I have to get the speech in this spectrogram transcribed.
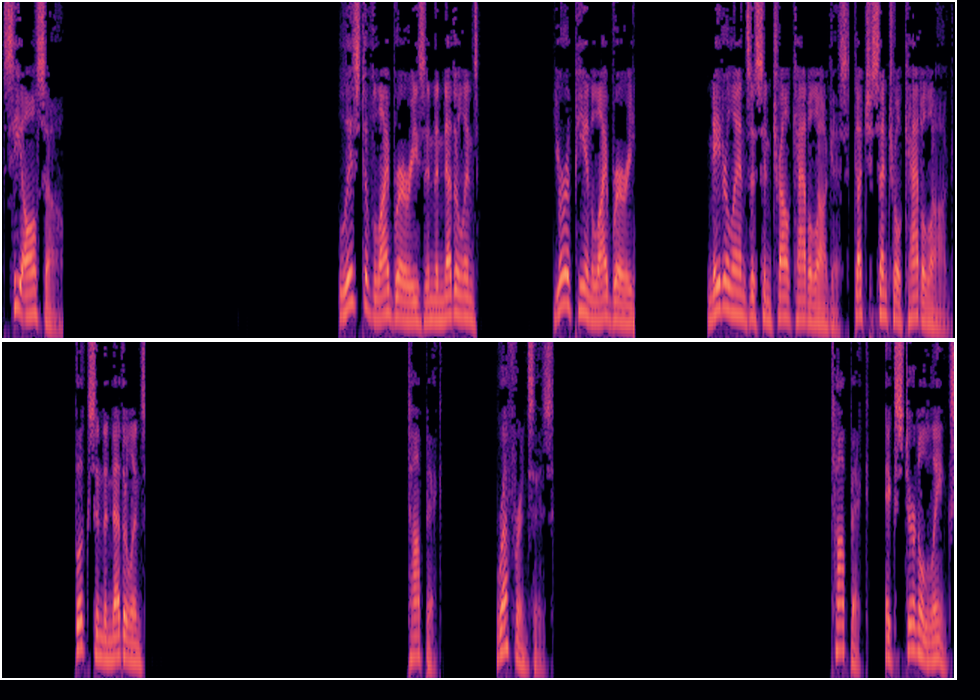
See also. List of libraries in the Netherlands. European Library. Nederlandse Centraal Catalogus Dutch Central Catalog Books in the Netherlands References. External links.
